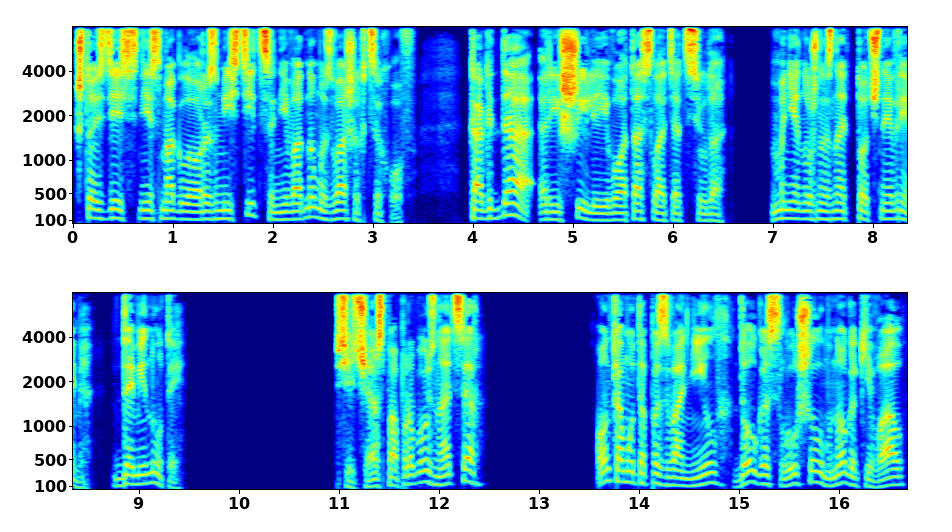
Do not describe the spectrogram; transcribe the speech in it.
что здесь не смогло разместиться ни в одном из ваших цехов. Когда решили его отослать отсюда? Мне нужно знать точное время, до минуты. Сейчас попробую узнать, сэр. Он кому-то позвонил, долго слушал, много кивал,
